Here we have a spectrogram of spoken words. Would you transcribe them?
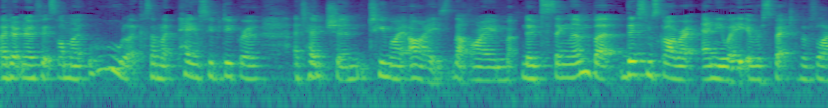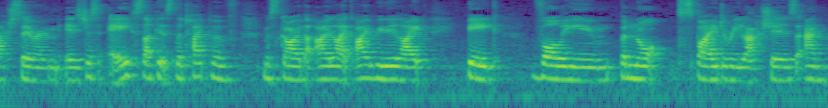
I don't know if it's on like, ooh, like, cause I'm like paying super duper attention to my eyes that I'm noticing them. But this mascara anyway, irrespective of lash serum, is just ace. Like it's the type of mascara that I like. I really like big, volume but not spidery lashes and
